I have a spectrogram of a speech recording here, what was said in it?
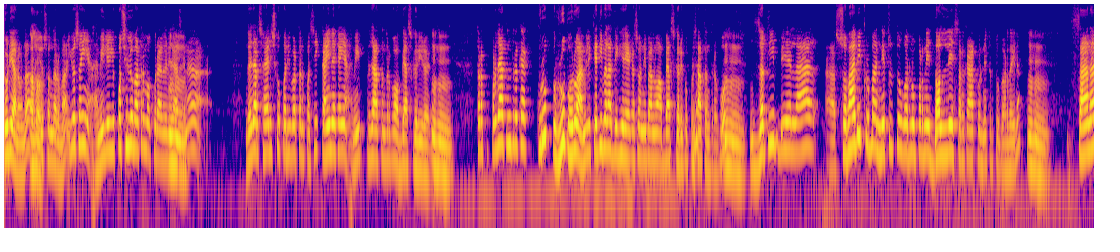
जोडिहालौँ ल अहँ। यो सन्दर्भमा। यो चाहिँ हामीले यो पछिल्लो मात्र म कुरा गरिरहेको छैन। दुई हजार छयालिसको परिवर्तनपछि काहीँ न काहीँ हामी प्रजातन्त्रको अभ्यास गरिरहेको तर प्रजातन्त्रका कुरूप रूपहरू हामीले त्यति बेला देखिरहेका छौँ नेपालमा अभ्यास गरेको प्रजातन्त्रको। जति बेला स्वाभाविक रूपमा नेतृत्व गर्नुपर्ने दलले सरकारको नेतृत्व गर्दैन। साना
